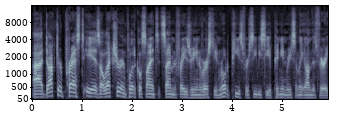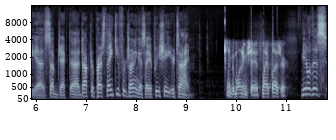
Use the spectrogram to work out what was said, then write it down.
Uh, Dr. Prest is a lecturer in political science at Simon Fraser University and wrote a piece for CBC Opinion recently on this very uh, subject. Uh, Dr. Prest, thank you for joining us. I appreciate your time. Good morning, Shay. It's my pleasure. You know, this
